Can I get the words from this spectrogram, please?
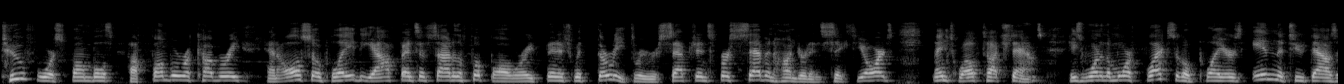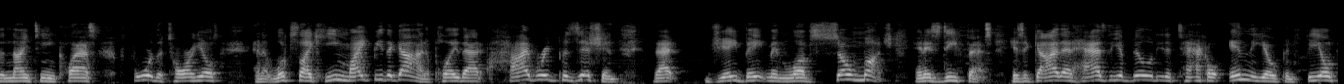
two forced fumbles, a fumble recovery, and also played the offensive side of the football where he finished with 33 receptions for 706 yards and 12 touchdowns. He's one of the more flexible players in the 2019 class for the Tar Heels, and it looks like he might be the guy to play that hybrid position that Jay Bateman loves so much in his defense. He's a guy that has the ability to tackle in the open field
